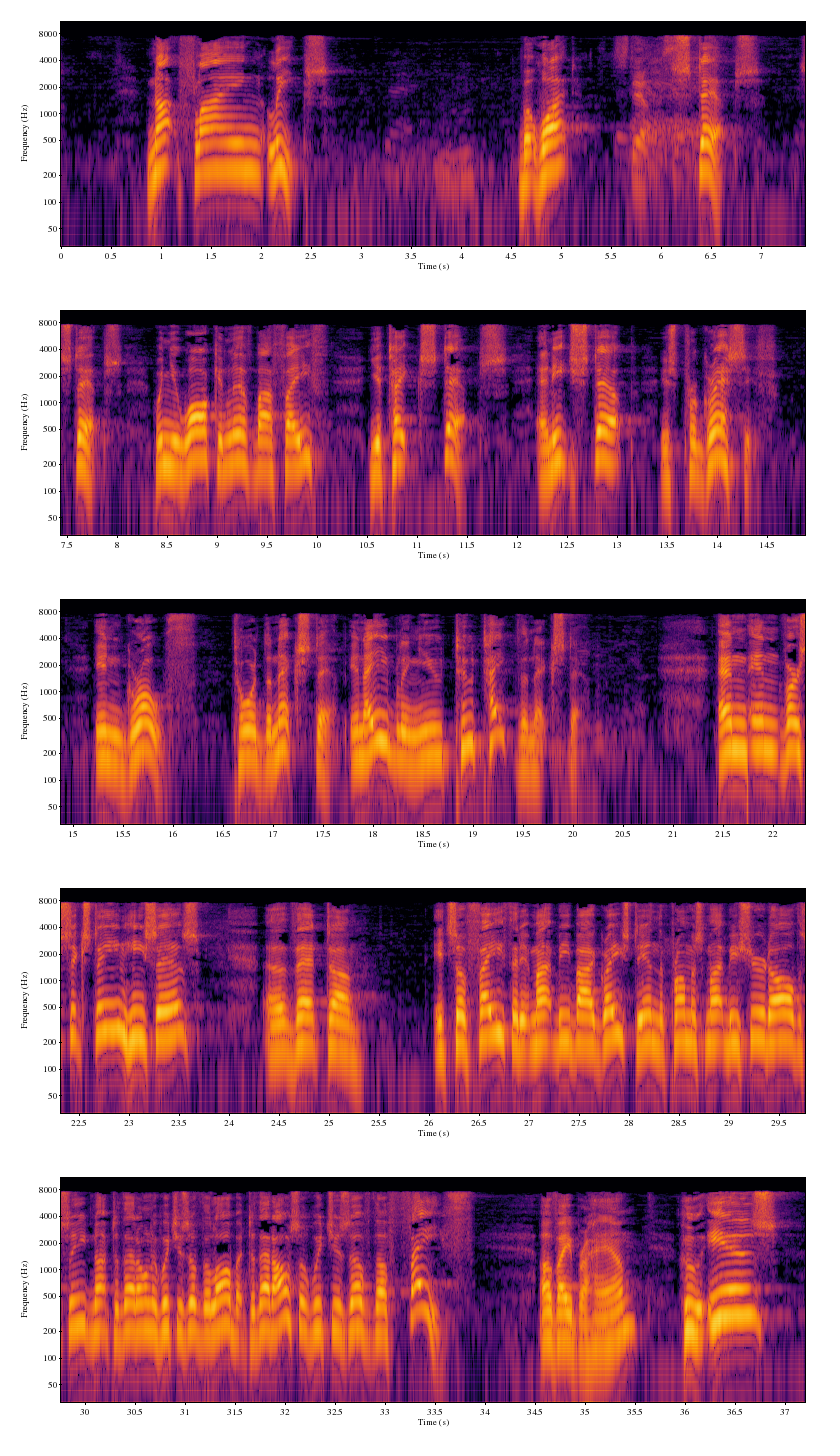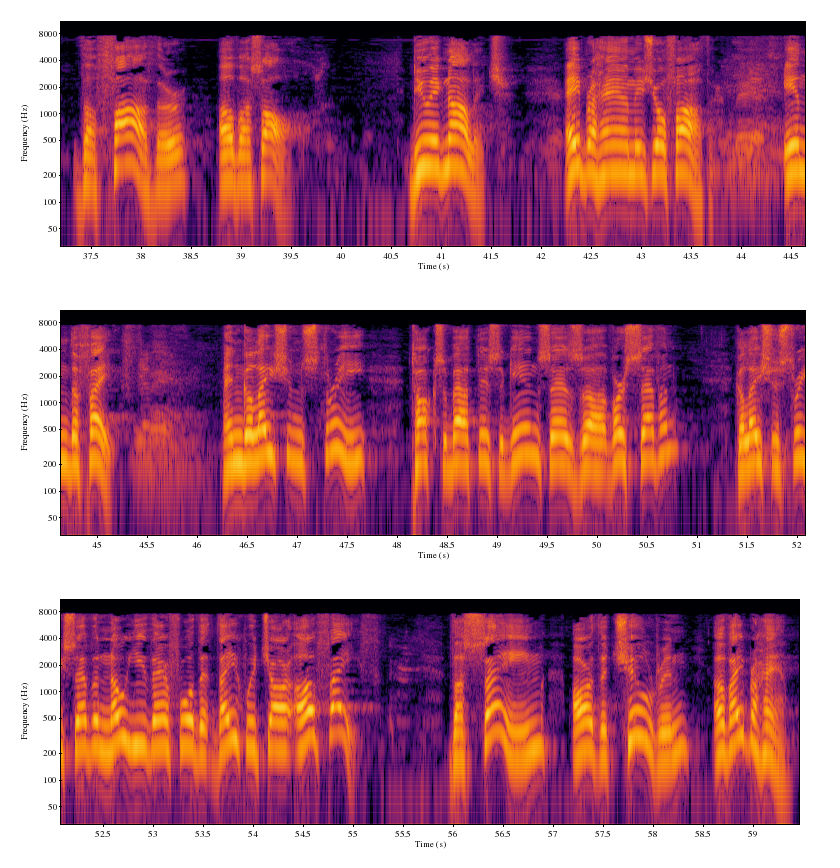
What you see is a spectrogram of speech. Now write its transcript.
Not flying leaps. But what? Steps. Steps. Steps. When you walk and live by faith, you take steps. And each step is progressive in growth toward the next step, enabling you to take the next step. And in verse 16, he says uh, that um, it's of faith that it might be by grace to end the promise might be sure to all the seed, not to that only which is of the law, but to that also which is of the faith of Abraham, who is the father of us all. Do you acknowledge Abraham is your father in the faith? And Galatians 3 talks about this again, says, uh, verse 7, Galatians 3 7, Know ye therefore that they which are of faith, the same are the children of Abraham.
